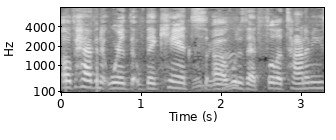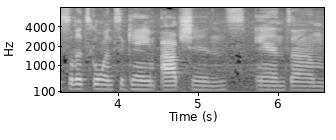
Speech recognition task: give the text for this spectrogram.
of having it where they can't. Uh, what is that? Full autonomy. So let's go into game options and um,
